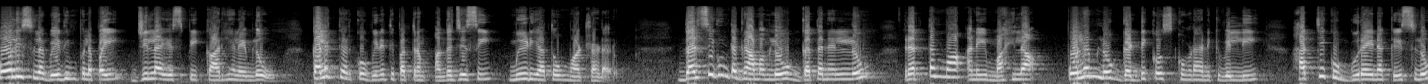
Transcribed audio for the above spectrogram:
పోలీసుల వేధింపులపై జిల్లా ఎస్పీ కార్యాలయంలో కలెక్టర్కు వినతి పత్రం అందజేసి మీడియాతో మాట్లాడారు. దర్శిగుంట గ్రామంలో గత నెలలో రత్తమ్మ అనే మహిళ పొలంలో గడ్డి కోసుకోవడానికి వెళ్ళి హత్యకు గురైన కేసులో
